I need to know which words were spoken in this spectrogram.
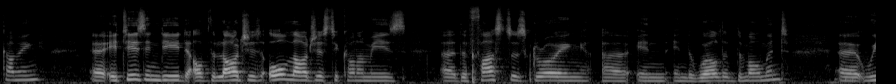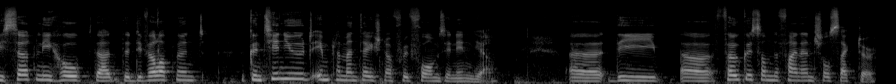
coming. Uh, it is indeed of the largest, all largest economies, uh, the fastest growing uh, in, in the world at the moment. Uh, we certainly hope that the development, the continued implementation of reforms in India, uh, the uh, focus on the financial sector,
